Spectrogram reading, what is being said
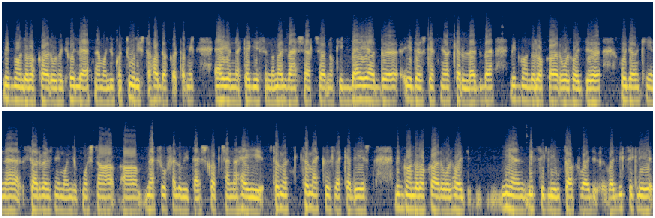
mit gondolok arról, hogy hogy lehetne mondjuk a turista hadakat, amik eljönnek egészen a nagyvásárcsarnokig beljebb ö, édesgetni a kerületbe, mit gondolok arról, hogy hogyan kéne szervezni mondjuk most a, a metró felújítás kapcsán a helyi tömeg, tömegközlekedést, mit gondolok arról, hogy milyen bicikliutak vagy, vagy bicikli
